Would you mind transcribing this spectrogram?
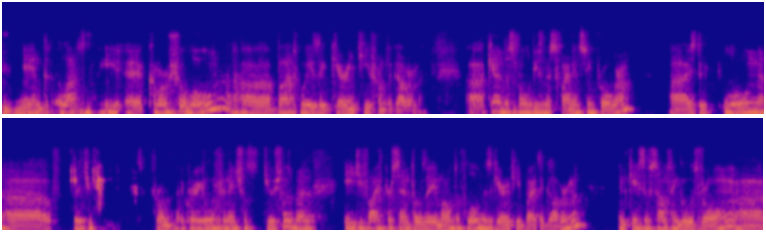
Mm-hmm. And lastly, a commercial loan, but with a guarantee from the government. Uh, Canada Small Business Financing Program uh, is the loan uh, that you can from regular financial institutions, but 85% of the amount of loan is guaranteed by the government. In case if something goes wrong, uh,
